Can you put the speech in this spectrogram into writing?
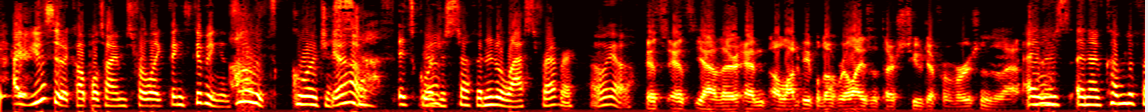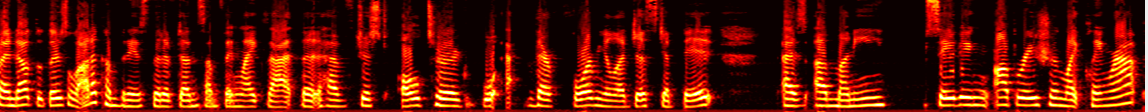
I've used it a couple times for like Thanksgiving and stuff. oh, it's gorgeous Yeah. stuff. It's gorgeous stuff, and it'll last forever. Oh, yeah. It's it's yeah. There and a lot of people don't realize that there's two different versions of that. And there's and I've come to find out that there's a lot of companies that have done something like that that have just altered w- their formula just a bit as a money saving operation, like Cling Wrap.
